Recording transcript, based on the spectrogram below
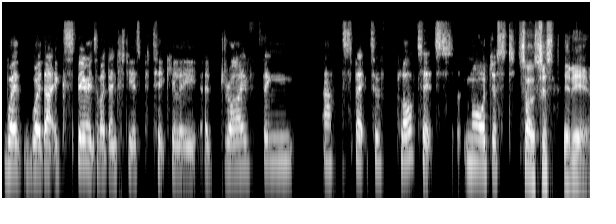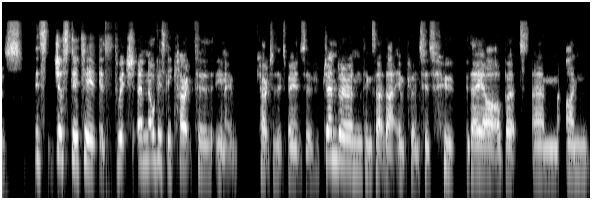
where where that experience of identity is particularly a driving aspect of plot. It's more just So it's just it is. it's just it is, which and obviously character, you know, characters' experience of gender and things like that influences who they are. But um, I'm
